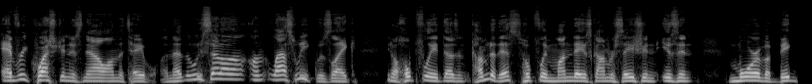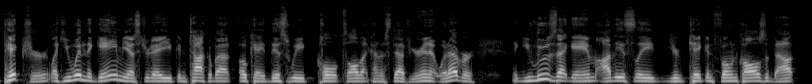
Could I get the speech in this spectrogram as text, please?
every question is now on the table, and that we said on, on last week was like, you know, hopefully it doesn't come to this. Hopefully Monday's conversation isn't more of a big picture. Like you win the game yesterday, you can talk about okay, this week Colts, all that kind of stuff. You're in it, whatever. Like you lose that game, obviously you're taking phone calls about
